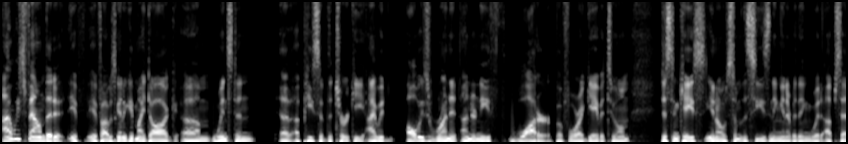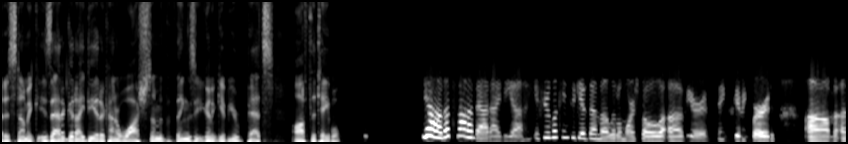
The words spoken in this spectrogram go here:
I always found that it, if if I was going to give my dog um, Winston a, a piece of the turkey, I would always run it underneath water before I gave it to him, just in case you know some of the seasoning and everything would upset his stomach. Is that a good idea to kind of wash some of the things that you're going to give your pets off the table? Yeah, that's not a bad idea. If you're looking to give them a little morsel of your Thanksgiving bird, um, a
